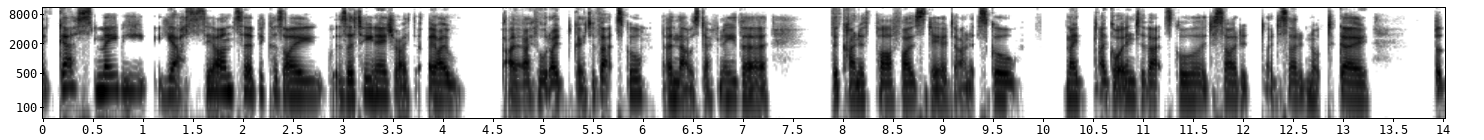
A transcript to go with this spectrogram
I guess maybe yes, the answer because I, as a teenager, I, I, I thought I'd go to vet school, and that was definitely the the kind of path I was steered down at school. And I, I got into vet school. I decided I decided not to go, but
